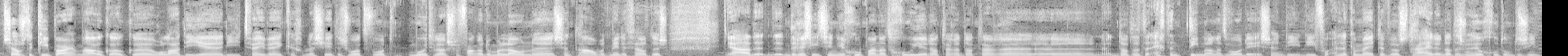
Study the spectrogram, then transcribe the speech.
Zelfs de keeper, maar ook, ook uh, Holla die, die twee weken geblesseerd is... wordt, wordt moeiteloos vervangen door Malone centraal op het middenveld. Dus ja, er is iets in die groep aan het groeien... dat, er, dat, er, dat het echt een team aan het worden is... en die, die voor elke meter wil strijden. En dat is wel heel goed om te zien.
